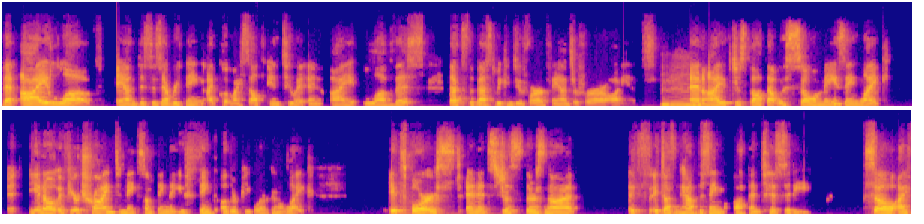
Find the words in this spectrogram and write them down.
that I love, and this is everything I put myself into it, and I love this, that's the best we can do for our fans or for our audience. Mm. And I just thought that was so amazing. Like, you know, if you're trying to make something that you think other people are going to like, it's forced and it's just, there's not, it's, it doesn't have the same authenticity. So I,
